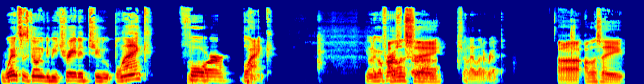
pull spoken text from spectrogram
Wentz is going to be traded to blank for mm-hmm. blank. You want to go first? I'm going to say. Uh, should I let it rip? Uh, I'm going to say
